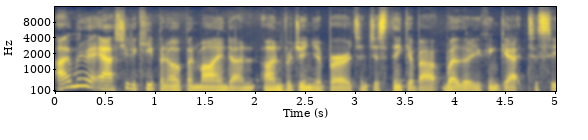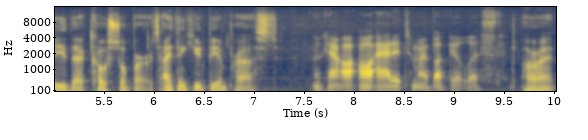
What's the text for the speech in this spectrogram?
I'm going to ask you to keep an open mind on, on Virginia birds and just think about whether you can get to see the coastal birds. I think you'd be impressed. Okay, I'll, I'll add it to my bucket list. All right.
